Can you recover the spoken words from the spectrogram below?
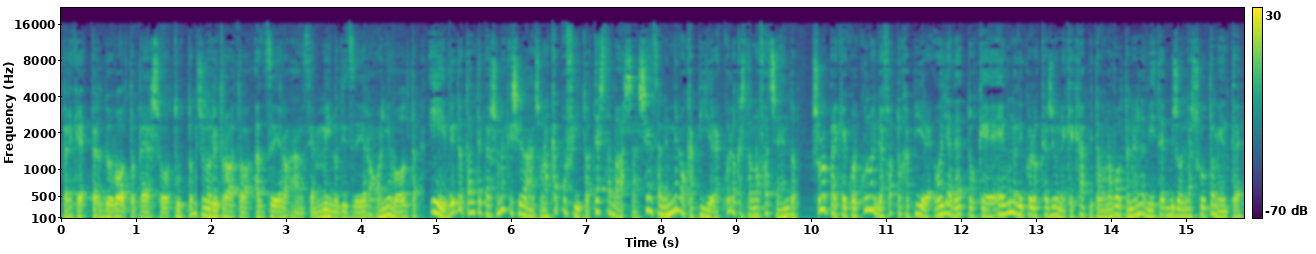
perché per due volte ho perso tutto, mi sono ritrovato a zero, anzi a meno di zero ogni volta e vedo tante persone che si lanciano a capofitto, a testa bassa, senza nemmeno capire quello che stanno facendo, solo perché qualcuno gli ha fatto capire o gli ha detto che è una di quelle occasioni che capita una volta nella vita e bisogna assolutamente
